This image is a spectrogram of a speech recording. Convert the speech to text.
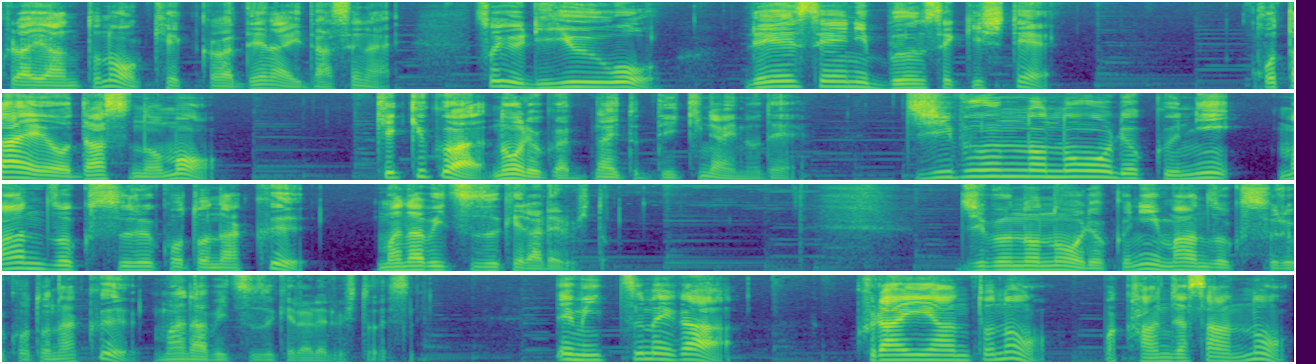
クライアントの結果が出ない出せない。そういう理由を冷静に分析して答えを出すのも結局は能力がないとできないので自分の能力に満足することなく学び続けられる人。自分の能力に満足することなく学び続けられる人ですね。で3つ目がクライアントの、まあ、患者さんの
